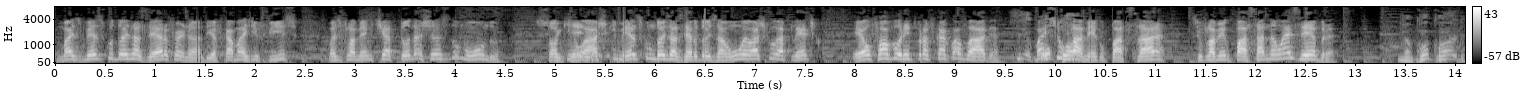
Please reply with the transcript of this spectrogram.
Mas mesmo com 2 a 0 Fernando, ia ficar mais difícil, mas o Flamengo tinha toda a chance do mundo. Só Porque... que eu acho que mesmo com 2 a 0 2 a 1 eu acho que o Atlético é o favorito para ficar com a vaga. Sim, mas concordo. se o Flamengo passar, se o Flamengo passar, não é zebra. Não, concordo.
